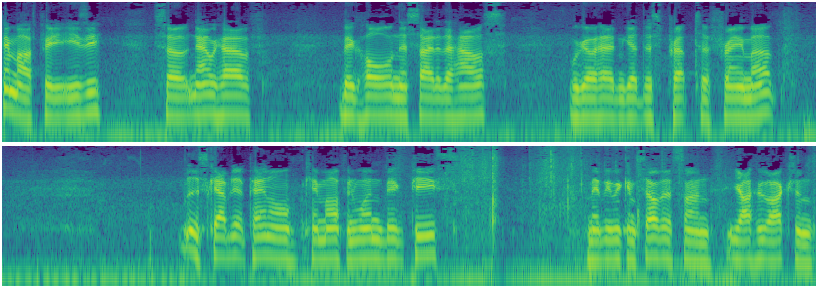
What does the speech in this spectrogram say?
Came off pretty easy. So now we have a big hole in this side of the house. We'll go ahead and get this prepped to frame up. This cabinet panel came off in one big piece. Maybe we can sell this on Yahoo Auctions.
